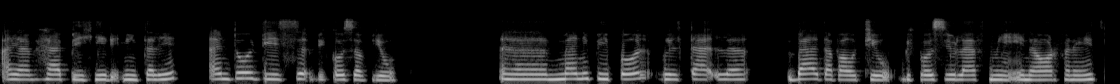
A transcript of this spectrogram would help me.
I am happy here in Italy. And all this because of you. Uh, many people will tell uh, bad about you because you left me in an orphanage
